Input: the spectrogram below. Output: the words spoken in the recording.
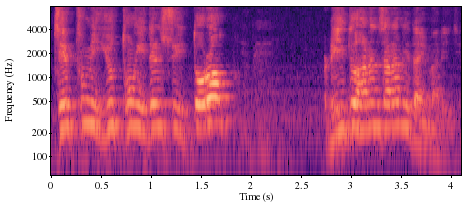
제품이 유통이 될 수 있도록 리드하는 사람이다 이 말이지.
